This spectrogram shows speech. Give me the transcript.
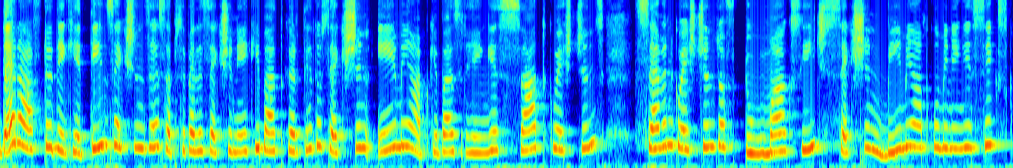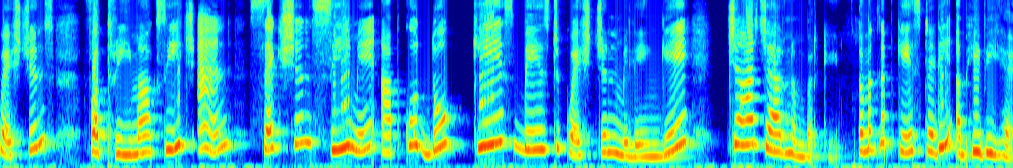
देर आफ्टर देखिए, तीन सेक्शन है। सबसे पहले सेक्शन ए की बात करते हैं तो सेक्शन ए में आपके पास रहेंगे सात question seven question of two marks each section B में आपको मिलेंगे six question for three marks each and section C में आपको दो केस बेस्ड क्वेश्चन मिलेंगे चार चार नंबर के। तो मतलब केस स्टडी अभी भी है।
